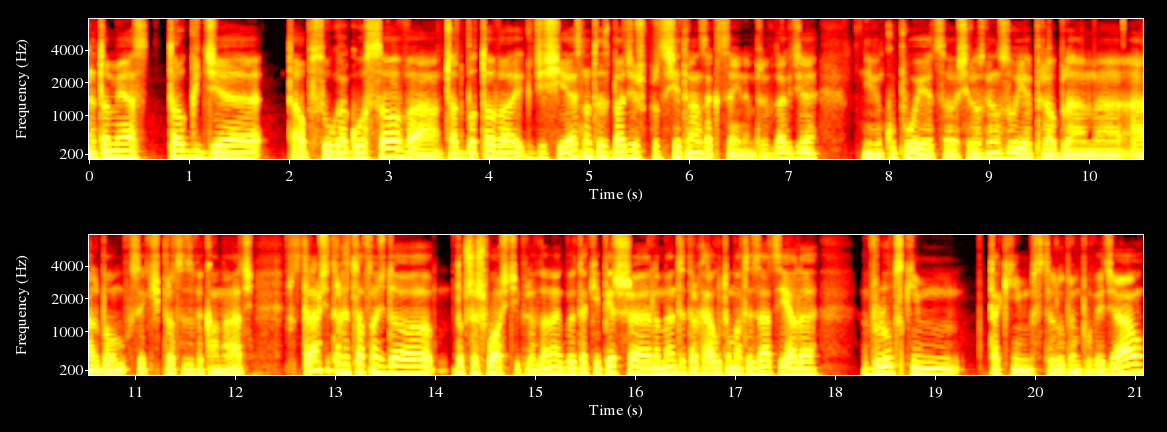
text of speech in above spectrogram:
Natomiast to, gdzie ta obsługa głosowa, chatbotowa gdzieś jest, no to jest bardziej już w procesie transakcyjnym, prawda? Gdzie nie wiem, kupuję coś, rozwiązuję problem e, albo chcę jakiś proces wykonać. Staram się trochę cofnąć do, do przeszłości, prawda? No jakby takie pierwsze elementy trochę automatyzacji, ale w ludzkim takim stylu bym powiedział,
